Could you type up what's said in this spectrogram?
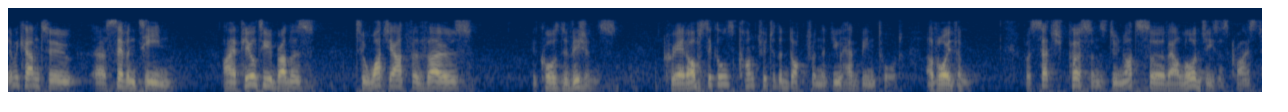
Then we come to uh, 17. I appeal to you, brothers, to watch out for those who cause divisions, create obstacles contrary to the doctrine that you have been taught. Avoid them. For such persons do not serve our Lord Jesus Christ,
